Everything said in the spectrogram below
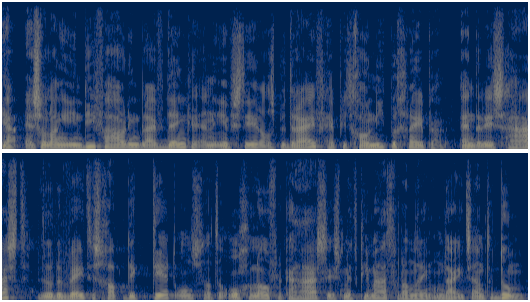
Ja, en zolang je in die verhouding blijft denken en investeren als bedrijf, heb je het gewoon niet begrepen. En er is haast. Bedoel, de wetenschap dicteert ons dat er ongelooflijke haast is met klimaatverandering om daar iets aan te doen.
